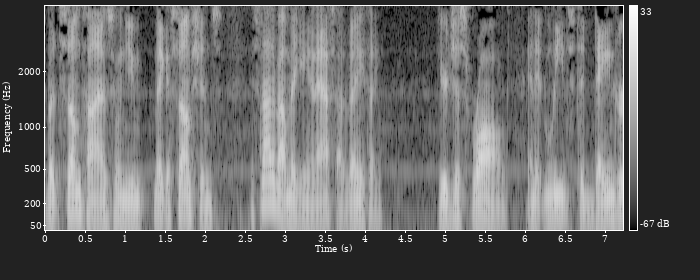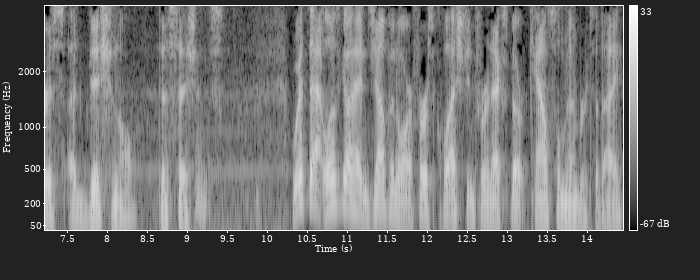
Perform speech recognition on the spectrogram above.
but sometimes when you make assumptions, it's not about making an ass out of anything. You're just wrong, and it leads to dangerous additional decisions. With that, let's go ahead and jump into our first question for an expert council member today.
